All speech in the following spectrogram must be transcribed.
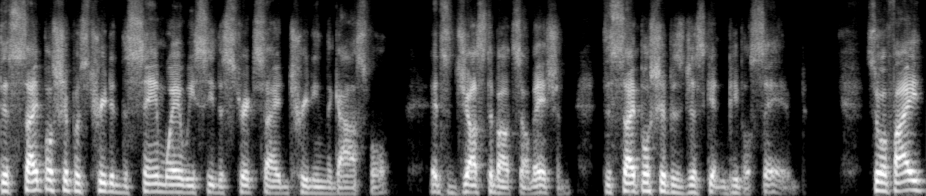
discipleship was treated the same way we see the strict side treating the gospel. It's just about salvation. Discipleship is just getting people saved. So if I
